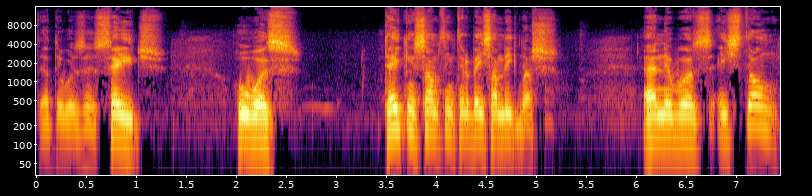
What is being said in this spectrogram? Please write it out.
that there was a sage who was taking something to the Beis Hamikdash, and it was a stone,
